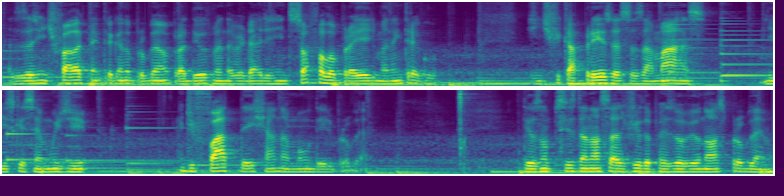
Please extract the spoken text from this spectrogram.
Às vezes a gente fala que está entregando o problema para Deus, mas na verdade a gente só falou para ele, mas não entregou. A gente fica preso a essas amarras e esquecemos de de fato deixar na mão dele o problema. Deus não precisa da nossa ajuda para resolver o nosso problema.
